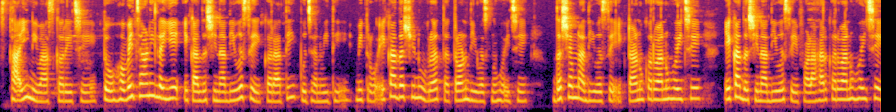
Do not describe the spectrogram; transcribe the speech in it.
સ્થાયી નિવાસ કરે છે. તો હવે જાણી લઈએ એકાદશીના દિવસે કરાતી પૂજન વિધિ. મિત્રો એકાદશીનું વ્રત ત્રણ દિવસનું હોય છે. દશમના દિવસે એકટાણું કરવાનું હોય છે. એકાદશીના દિવસે ફળાહાર કરવાનું હોય છે.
